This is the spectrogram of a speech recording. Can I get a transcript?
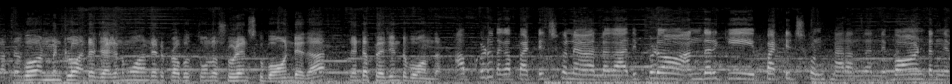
గత గవర్నమెంట్లో అంటే జగన్మోహన్ రెడ్డి ప్రభుత్వంలో స్టూడెంట్స్కి బాగుండేదా లేదంటే ప్రెజెంట్ బాగుందా? అప్పుడు పట్టించుకునే వాళ్ళు కాదు ఇప్పుడు అందరికి పట్టించుకుంటున్నారు అందరినీ బాగుంటుంది.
